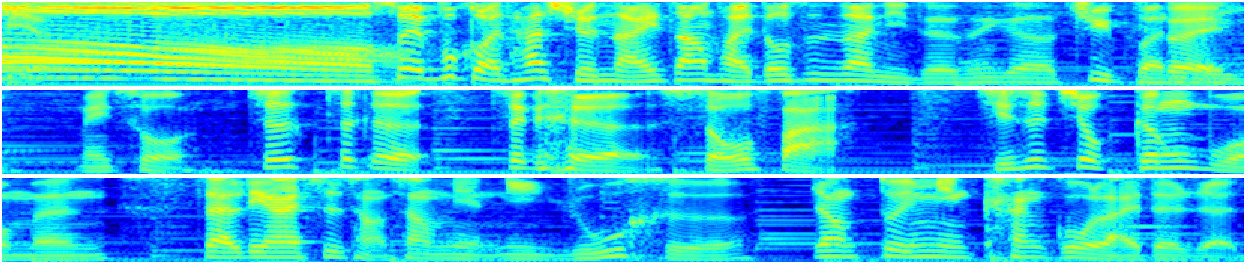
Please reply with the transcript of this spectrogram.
变。哦，所以不管他选哪一张牌，都是在你的那个剧本对里。，没错，这这个这个手法其实就跟我们在恋爱市场上面，你如何让对面看过来的人，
